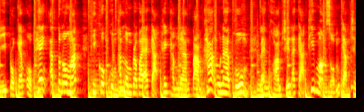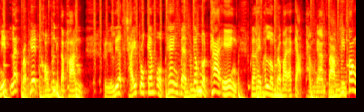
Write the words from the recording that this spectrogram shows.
มีโปรแกรมอบแห้งอัตโนมัติ ที่ควบคุมพัดลมระบายอากาศให้ทำงานตามค่าอุณหภูมิ และความชื้นอากาศที่เหมาะสมกับชนิดและประเภทของผลิตภัณฑ์ หรือเลือกใช้โปรแกรมอบแห้งแบบกำหนดค่าเอง เพื่อให้พัดลมระบายอากาศทำงานตามที่ต้อง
